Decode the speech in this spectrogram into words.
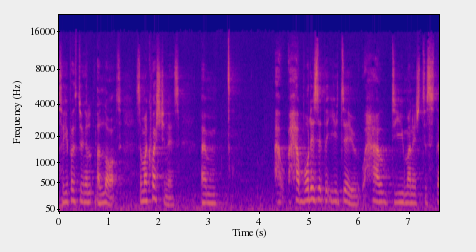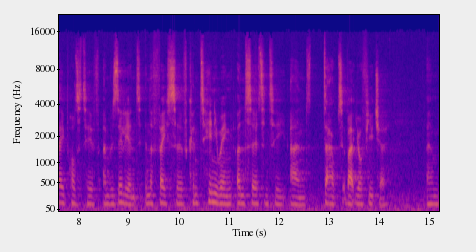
So you're both doing a, a lot. So my question is, um, how, how, what is it that you do? How do you manage to stay positive and resilient in the face of continuing uncertainty and doubt about your future? Um,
